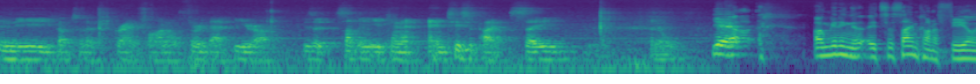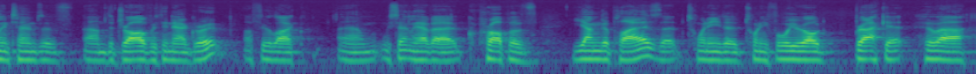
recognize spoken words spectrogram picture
in the year you got to the grand final through that era. Is it something you can anticipate, see at all? yeah, I'm getting it's the same kind of feel in terms of um, the drive within our group. I feel like um, we certainly have a crop of younger players, a 20 to 24 year old bracket, who are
